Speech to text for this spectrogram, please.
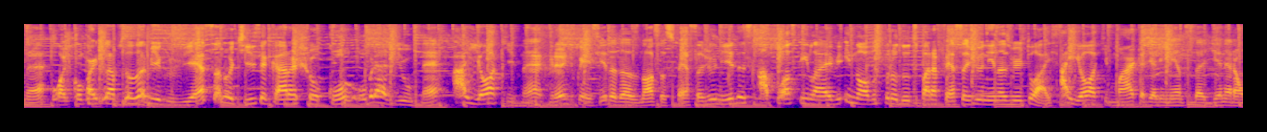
né, pode compartilhar pros seus amigos. E essa notícia, cara, chocou o Brasil, né? A IOC, né, grande conhecida das nossas festas juninas, aposta em live e novos produtos para festas juninas virtuais. A IOC, marca de alimentos da General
